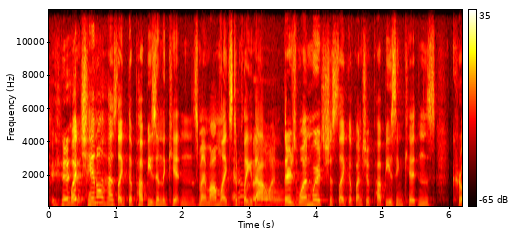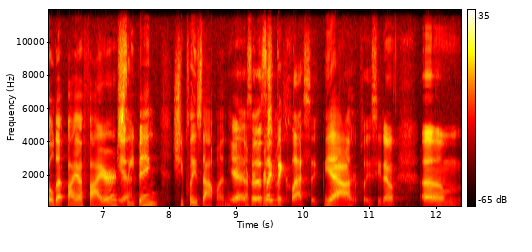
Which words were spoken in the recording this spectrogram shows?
What channel has like the puppies and the kittens? My mom likes to play that one. There's one where it's just like a bunch of puppies and kittens curled up by a fire Yeah. sleeping. She plays that one. Yeah, so it's like the classic Yeah. fireplace, you know. Um,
